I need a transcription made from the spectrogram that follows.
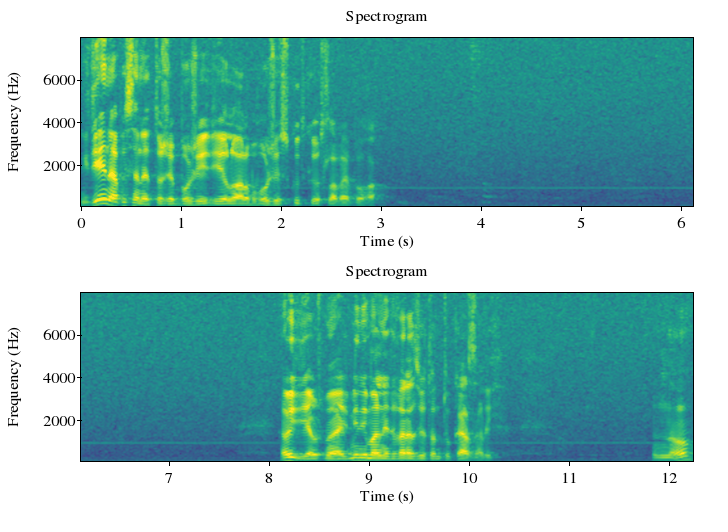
Kde je napísané to, že Božie dielo alebo Božie skutky oslavia Boha? No vidíte, už sme aj minimálne dva razy o tom tu kázali. No,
